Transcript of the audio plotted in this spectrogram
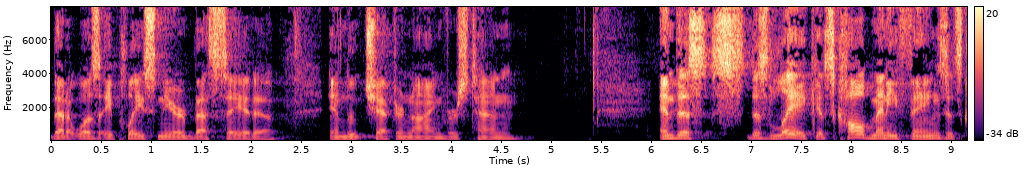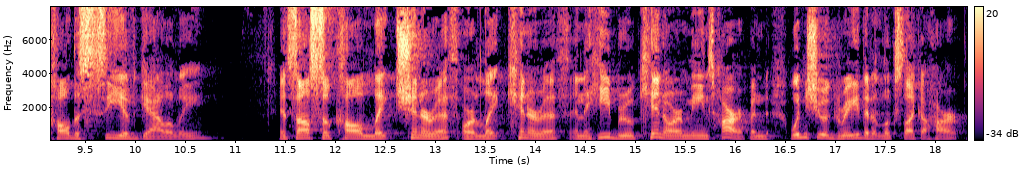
that it was a place near Bethsaida in Luke chapter 9, verse 10. And this, this lake, it's called many things. It's called the Sea of Galilee. It's also called Lake Chinnereth or Lake Kinnereth. In the Hebrew, Kinnor means harp. And wouldn't you agree that it looks like a harp?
